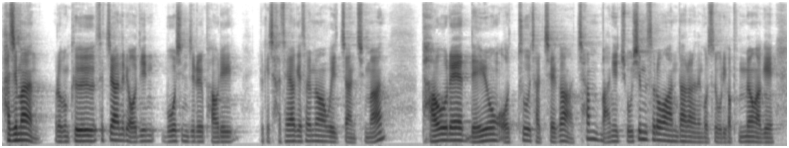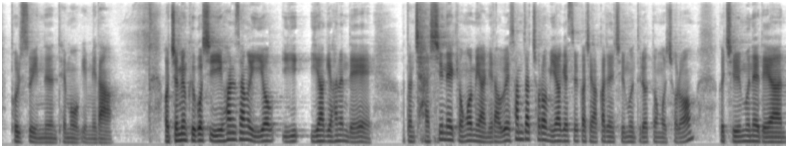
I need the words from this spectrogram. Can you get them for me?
하지만 여러분 그 셋째 하늘이 어디 무엇인지를 바울이 이렇게 자세하게 설명하고 있지 않지만 바울의 내용 어투 자체가 참 많이 조심스러워 한다라는 것을 우리가 분명하게 볼 수 있는 대목입니다. 어쩌면 그것이 이 환상을 이어, 이, 이야기하는데 어떤 자신의 경험이 아니라 왜 삼자처럼 이야기했을까 제가 아까 전에 질문 드렸던 것처럼 그 질문에 대한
